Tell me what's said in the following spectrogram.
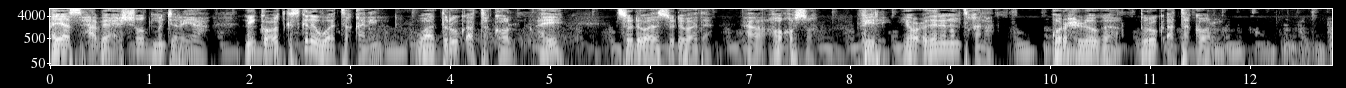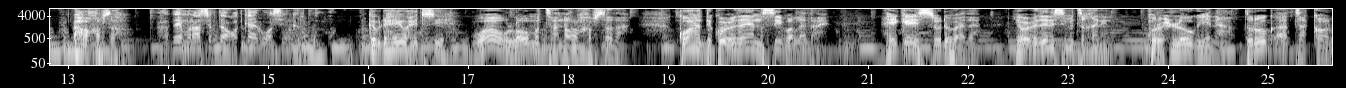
haya asxaabe xishood ma jirayaa ninka codka iskale waa taqanin waa daruug atakool haye? Soo dhowaada soo dhowaada ha hoo qabso. Fiiri yaa codaynayna mataqaanaa quruxlooga daruug atakool hoo qabso. Hadday munaasib tahay codkaaga waa siin karta gabdhahay waxay tusiye wow laba mataana waa qabsada. Kuwan haddii ku codayan nasiibaa leedahay. Hey gays soo dhowaada yaa codaynaysa ma taqanin quruxloogeena daruug atakool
